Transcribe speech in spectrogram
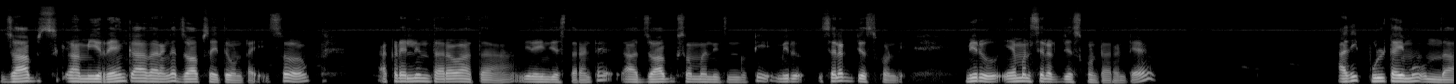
జాబ్స్ మీ ర్యాంక్ ఆధారంగా జాబ్స్ అయితే ఉంటాయి. సో, అక్కడ వెళ్ళిన తర్వాత మీరు ఏం చేస్తారంటే ఆ జాబ్‌కి సంబంధించినటువంటి మీరు సెలెక్ట్ చేసుకోండి మీరు ఏమని సెలెక్ట్ చేసుకుంటారంటే అది ఫుల్ టైము ఉందా?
